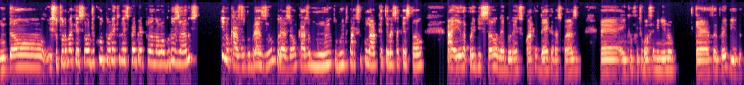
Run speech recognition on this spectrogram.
Então, isso tudo é uma questão de cultura que vem se perpetuando ao longo dos anos. E no caso do Brasil, o Brasil é um caso muito, muito particular, porque teve essa questão aí da proibição, né, durante quatro décadas quase, é, em que o futebol feminino é, foi proibido.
